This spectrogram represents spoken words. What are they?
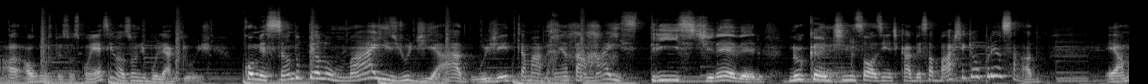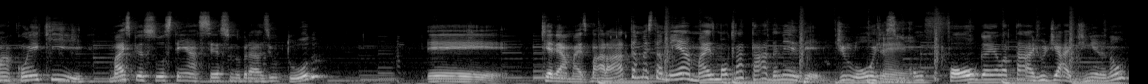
Algumas pessoas conhecem, nós vamos debulhar aqui hoje. Começando pelo mais judiado, o jeito que a maconha tá mais triste, né, velho? No cantinho sozinha de cabeça baixa, que é o prensado. É a maconha que mais pessoas têm acesso no Brasil todo. É, que ela é a mais barata, mas também é a mais maltratada, né, velho? De longe, assim, é. assim, com folga ela tá judiadinha, né não?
